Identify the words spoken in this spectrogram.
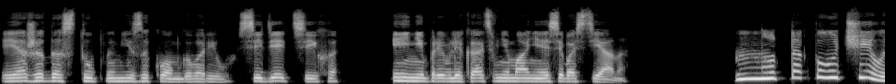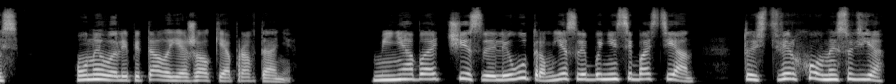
«Я же доступным языком говорил, сидеть тихо и не привлекать внимания Себастьяна». «Ну, так получилось», — уныло лепетала я жалкие оправдания. Меня бы отчислили утром, если бы не Себастьян, то есть верховный судья.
